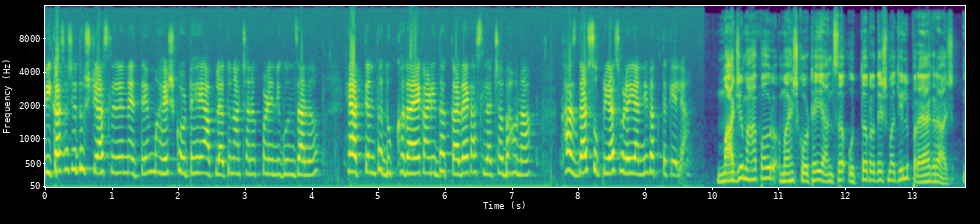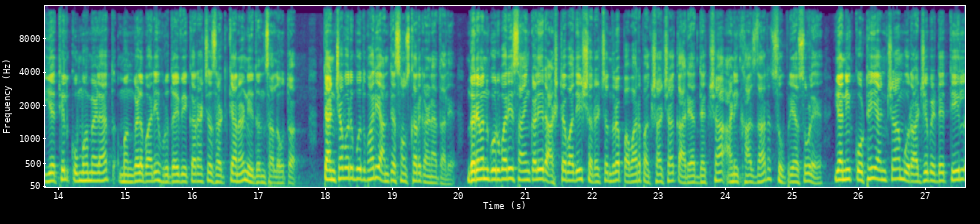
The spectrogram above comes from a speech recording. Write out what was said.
विकासाची दृष्टी असलेले नेते महेश कोठे हे आपल्यातून अचानकपणे निघून जाणं हे अत्यंत दुःखदायक आणि धक्कादायक असल्याच्या भावना खासदार सुप्रिया सुळे यांनी व्यक्त केल्या. माजी महापौर महेश कोठे यांचं उत्तर प्रदेशमधील प्रयागराज येथील कुंभमेळ्यात मंगळवारी हृदयविकाराच्या झटक्यानं निधन झालं होतं. त्यांच्यावर बुधवारी अंत्यसंस्कार करण्यात आले. दरम्यान गुरुवारी सायंकाळी राष्ट्रवादी शरदचंद्र पवार पक्षाच्या कार्याध्यक्षा आणि खासदार सुप्रिया सुळे यांनी कोठे यांच्या मोराजीपेठेतील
